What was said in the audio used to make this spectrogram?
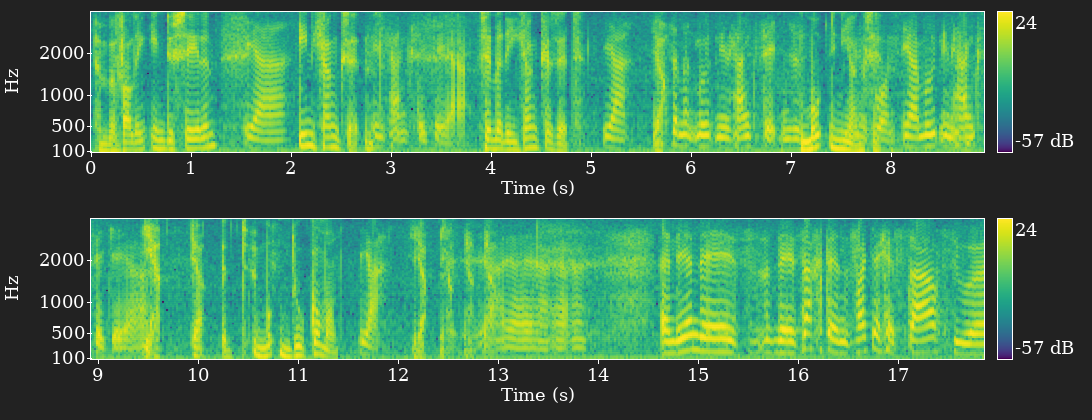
een bevalling induceren. Ja, In gang zetten. in gang zetten, ja. Ze hebben het in gang gezet. Ja. Ja. Ze moeten in gang zetten. Dus Moeten in gang gewoon- Ja, moeten in gang zetten, ja. Ja, ja. Het moet doen, kom on. Ja. Ja, ja, ja. ja. Ja, ja. En die, die, die zacht en vattige staaf zo, eh,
